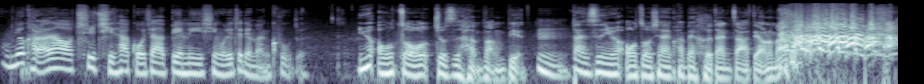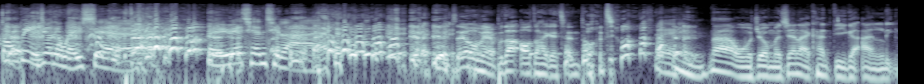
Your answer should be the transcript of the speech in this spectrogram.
你有考虑到去其他国家的便利性？我觉得这点蛮酷的。因为欧洲就是很方便，嗯，但是因为欧洲现在快被核弹炸掉了嘛。东边已经有点危险，北约牵起来，所以我们也不知道澳洲还可以撑多久。对，那我觉得我们先来看第一个案例，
